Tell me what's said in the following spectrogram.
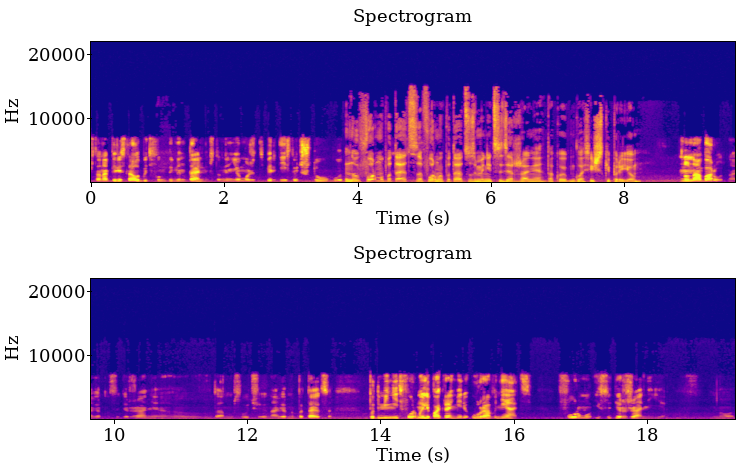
что она перестала быть фундаментальной, что на нее может теперь действовать что угодно. Но форму пытаются, формы пытаются заменить содержание, такой классический прием. Ну, наоборот, наверное, содержание э, в данном случае, наверное, пытаются подменить форму или, по крайней мере, уравнять форму и содержание. Вот.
